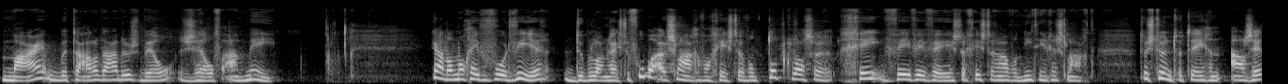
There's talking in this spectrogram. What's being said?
maar betalen daar dus wel zelf aan mee. Ja, dan nog even voor het weer. De belangrijkste voetbaluitslagen van gisteren. Van topklasser GVVV is er gisteravond niet in geslaagd. Te stunten tegen AZ,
